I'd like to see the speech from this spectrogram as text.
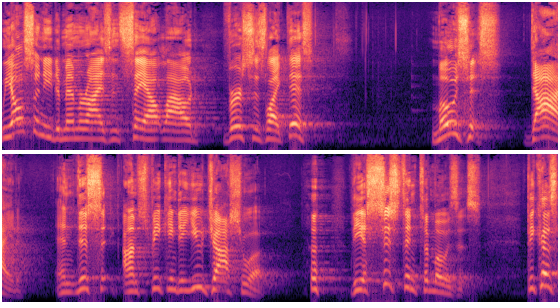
We also need to memorize and say out loud verses like this Moses died and this, I'm speaking to you, Joshua, the assistant to Moses. Because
